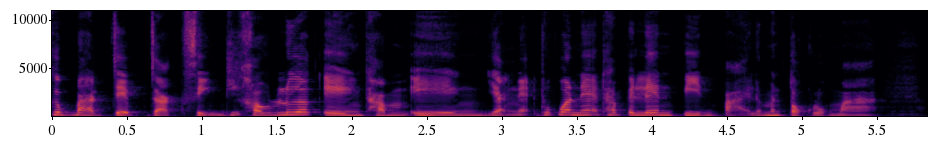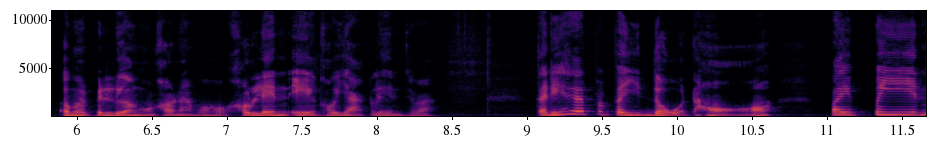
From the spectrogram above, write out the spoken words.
คือบาดเจ็บจากสิ่งที่เขาเลือกเองทำเอง อย่างเนี้ยทุกวันเนี้ยถ้าไปเล่นปีนป่ายแล้วมันตกลงมา เออมันเป็นเรื่องของเขานะเพราะเขาเล่นเองเขาอยากเล่นใช่ป่ะแต่ที่ถ้าไปโดดหอ ไปปีน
